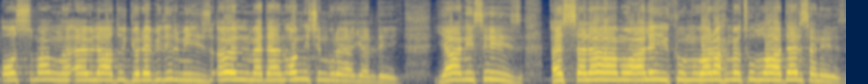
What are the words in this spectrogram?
Osmanlı evladı görebilir miyiz? Ölmeden onun için buraya geldik. Yani siz Esselamu Aleyküm ve Rahmetullah derseniz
